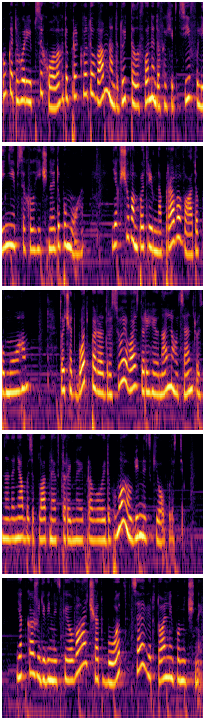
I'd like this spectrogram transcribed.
У категорії психолог, до прикладу, вам нададуть телефони до фахівців лінії психологічної допомоги. Якщо вам потрібна правова допомога, то чат-бот переадресує вас до регіонального центру з надання безоплатної вторинної правової допомоги у Вінницькій області. Як кажуть у Вінницькій ОВА, чат-бот це віртуальний помічник,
